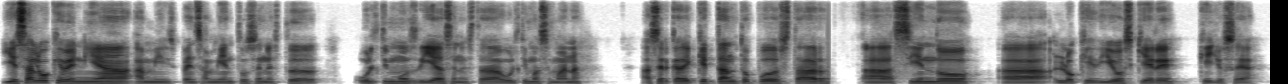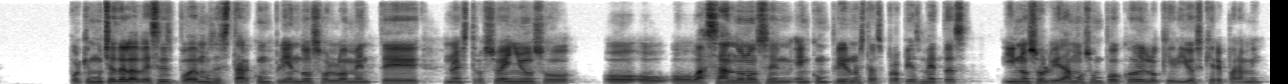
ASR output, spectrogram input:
Y es algo que venía a mis pensamientos en estos últimos días, en esta última semana, acerca de qué tanto puedo estar haciendo lo que Dios quiere que yo sea. Porque muchas de las veces podemos estar cumpliendo solamente nuestros sueños o, o, basándonos en, en cumplir nuestras propias metas y nos olvidamos un poco de lo que Dios quiere para mí.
